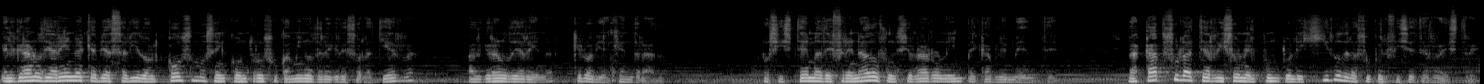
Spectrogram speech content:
El grano de arena que había salido al cosmos encontró su camino de regreso a la Tierra, al grano de arena que lo había engendrado. Los sistemas de frenado funcionaron impecablemente. La cápsula aterrizó en el punto elegido de la superficie terrestre.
